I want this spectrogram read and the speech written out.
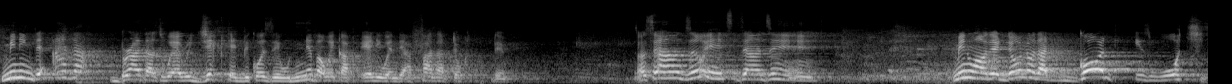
Meaning the other brothers were rejected because they would never wake up early when their father talked to them. They say, I'll do it, daddy. Meanwhile, they don't know that God is watching.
